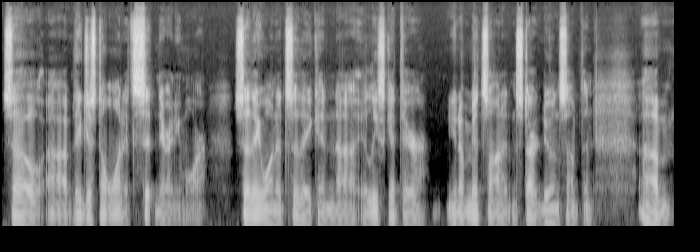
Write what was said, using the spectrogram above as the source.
so uh, they just don't want it sitting there anymore so they want it so they can uh, at least get their you know mitts on it and start doing something um,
